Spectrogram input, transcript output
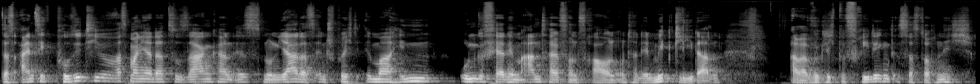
Das einzig Positive, was man ja dazu sagen kann, ist, nun ja, das entspricht immerhin ungefähr dem Anteil von Frauen unter den Mitgliedern. Aber wirklich befriedigend ist das doch nicht.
